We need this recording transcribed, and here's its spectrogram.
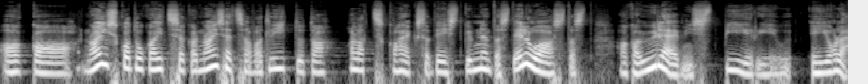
aga Naiskodukaitsega naised saavad liituda alates kaheksateistkümnendast eluaastast, aga ülemist piiri ei ole.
